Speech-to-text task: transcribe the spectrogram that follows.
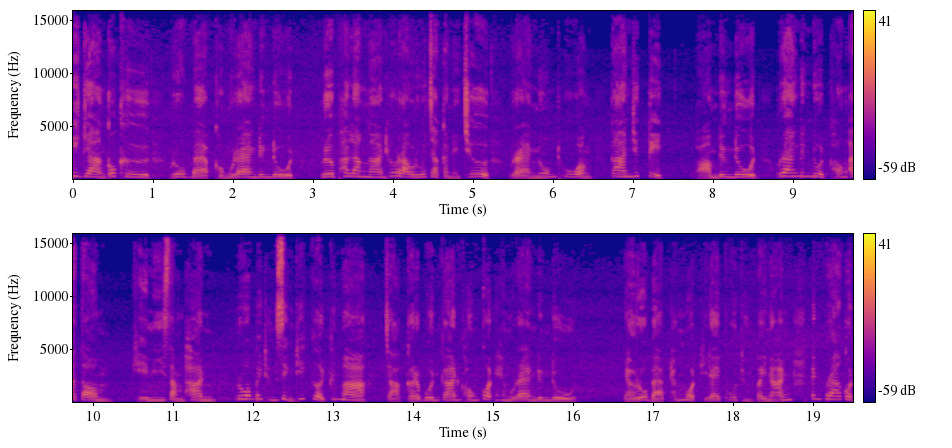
อีกอย่างก็คือ รูปแบบของแรงดึงดูด หรือพลังงานที่เรารู้จักกันในชื่อ แรงโน้มถ่วง การยึดติด ความดึงดูด แรงดึงดูดของอะตอม เคมีสัมพันธ์ รวมไปถึงสิ่งที่เกิดขึ้นมาจากกระบวนการของกฎแห่งแรงดึงดูด และรูปแบบทั้งหมดที่ได้พูดถึงไปนั้น เป็นปรากฏ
